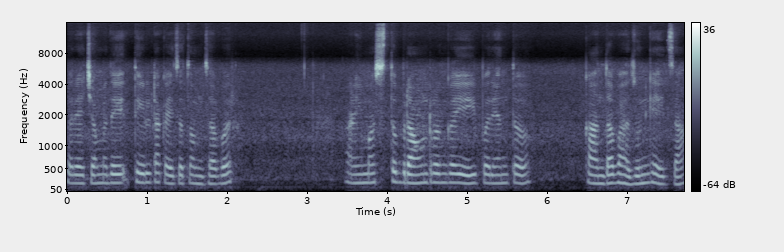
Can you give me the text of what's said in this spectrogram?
तर याच्यामध्ये तेल टाकायचं चमचाभर. आणि मस्त ब्राऊन रंग येईपर्यंत कांदा भाजून घ्यायचा.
